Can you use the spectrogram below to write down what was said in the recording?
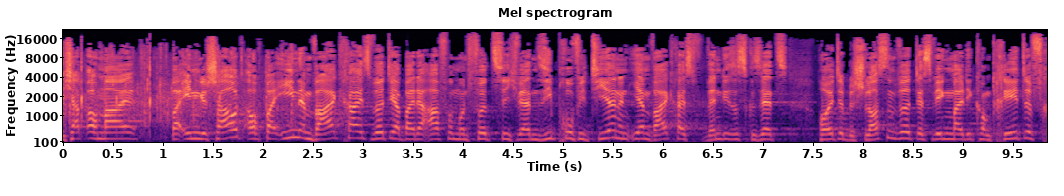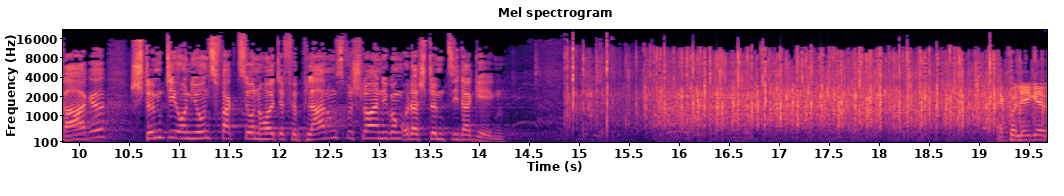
Ich habe auch mal bei Ihnen geschaut. Auch bei Ihnen im Wahlkreis wird ja bei der A45 werden Sie profitieren in Ihrem Wahlkreis, wenn dieses Gesetz heute beschlossen wird. Deswegen mal die konkrete Frage. Stimmt die Unionsfraktion heute für Planungsbeschleunigung oder stimmt sie dagegen? Herr Kollege,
